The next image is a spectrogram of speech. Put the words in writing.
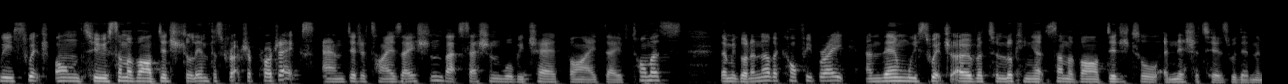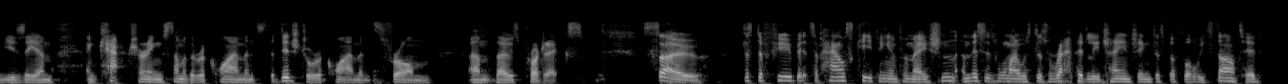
we switch on to some of our digital infrastructure projects and digitization. That session will be chaired by Dave Thomas. Then we've got another coffee break, and then we switch over to looking at some of our digital initiatives within the museum and capturing some of the requirements, the digital requirements from um, those projects. So just a few bits of housekeeping information, and this is what I was just rapidly changing just before we started.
